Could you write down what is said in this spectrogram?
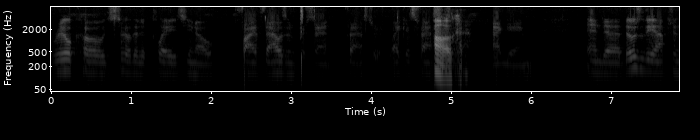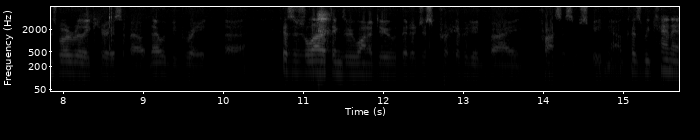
real code so that it plays, you know, five thousand percent faster, like as fast Oh, as okay. that game. And uh, those are the options we're really curious about. That would be great because there's a lot of things we want to do that are just prohibited by processor speed now. Because we kind of,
